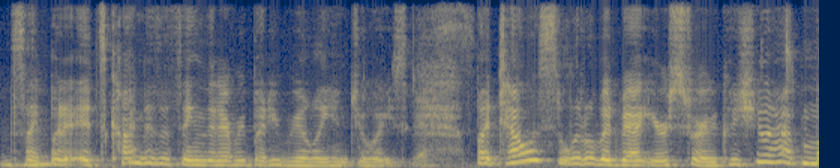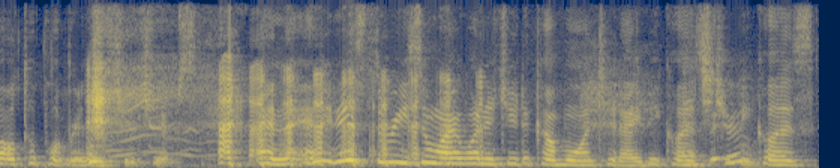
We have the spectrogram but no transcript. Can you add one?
it's like, mm-hmm. but it's kind of the thing that everybody really enjoys. Yes. But tell us a little bit about your story because you have multiple relationships, and and it is the reason why I wanted you to come on today because because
